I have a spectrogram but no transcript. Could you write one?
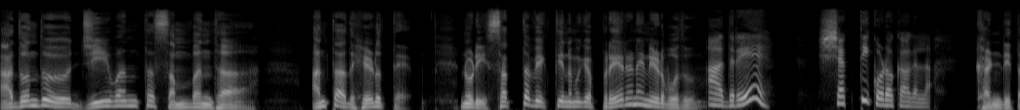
ಅದೊಂದು ಜೀವಂತ ಸಂಬಂಧ ಅಂತ ಅದು ಹೇಳುತ್ತೆ. ನೋಡಿ ಸತ್ತ ವ್ಯಕ್ತಿ ನಮಗೆ ಪ್ರೇರಣೆ ನೀಡಬಹುದು. ಆದರೆ ಶಕ್ತಿ ಕೊಡೋಕ್ಕಾಗಲ್ಲ ಖಂಡಿತ.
